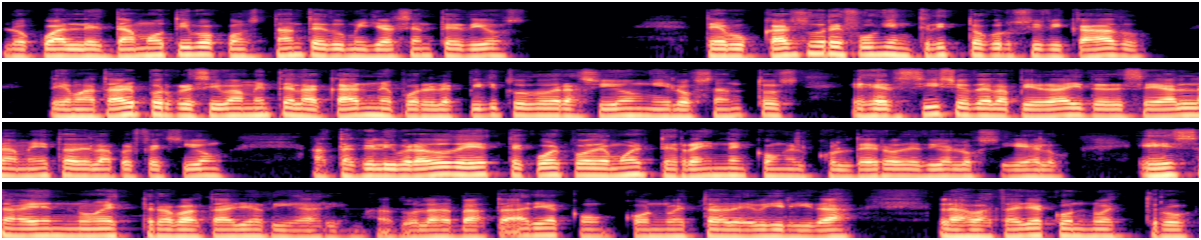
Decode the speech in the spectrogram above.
lo cual les da motivo constante de humillarse ante Dios, de buscar su refugio en Cristo crucificado, de matar progresivamente la carne por el espíritu de oración y los santos ejercicios de la piedad y de desear la meta de la perfección, hasta que librado de este cuerpo de muerte reinen con el Cordero de Dios en los cielos. Esa es nuestra batalla diaria, la batalla con, con nuestra debilidad, la batalla con nuestro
